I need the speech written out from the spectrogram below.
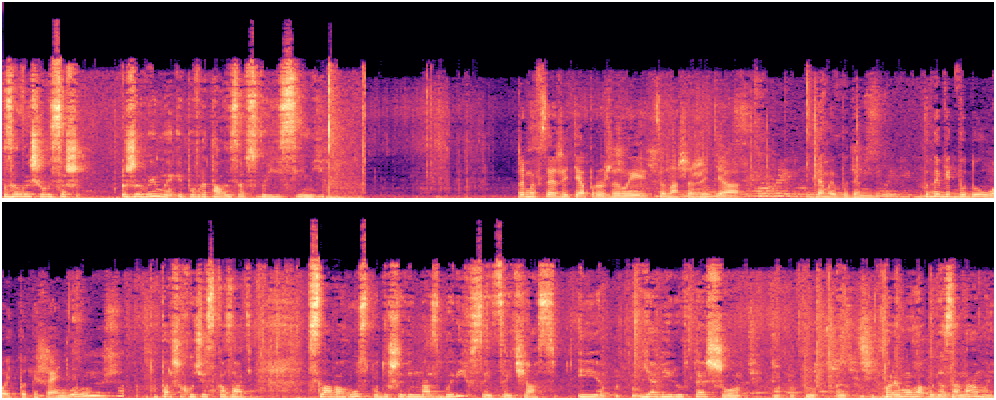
залишилися ж- живими і поверталися в свої сім'ї. Ми все життя прожили, це наше життя. Де ми будемо? Будемо відбудовувати потихеньку. По-перше, хочу сказати слава Господу, що він нас беріг всей цей час. І я вірю в те, що перемога буде за нами,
